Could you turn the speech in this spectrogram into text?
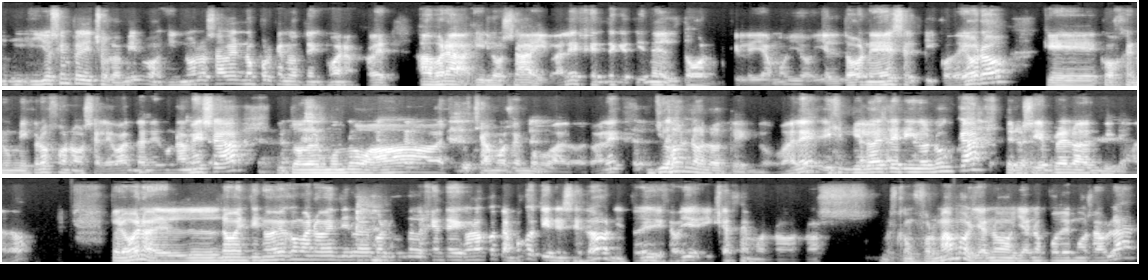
Y, yo siempre he dicho lo mismo, y no lo saben no porque no tengan, bueno, a ver, habrá y los hay, ¿vale? Gente que tiene el don, que le llamo yo, y el don es el pico de oro, que cogen un micrófono, se levantan en una mesa y todo el mundo, ah, escuchamos embobados, ¿vale? Yo no lo tengo, ¿vale? Y ni lo he tenido nunca, pero siempre lo he admirado. Pero bueno, el 99,99% de gente que conozco tampoco tiene ese don. Entonces dice, oye, ¿y qué hacemos? ¿Nos, conformamos? ¿Ya no, ¿Ya no podemos hablar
